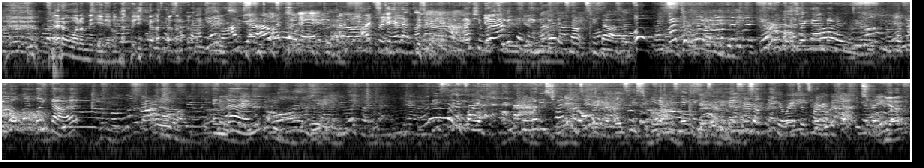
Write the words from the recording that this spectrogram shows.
I don't want him to eat anybody. Yeah, I was today. I today. Actually, once you get the hang of it, it's not too bad. Oh, Because your hand, be- if you hold it like that, and then it's like, but what he's trying to do is he's, you know, he's making himself, he makes himself bigger, right? So it's harder to catch, right? Yep.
